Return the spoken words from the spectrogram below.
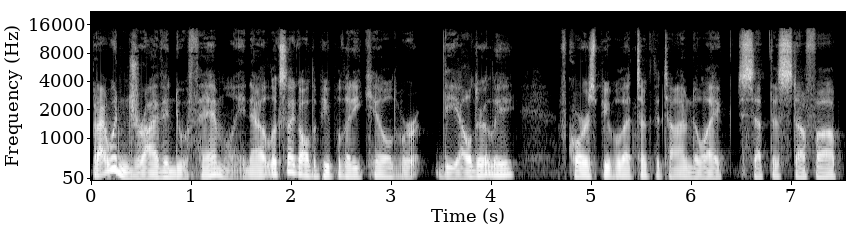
But I wouldn't drive into a family. Now it looks like all the people that he killed were the elderly. Of course, people that took the time to like set this stuff up.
